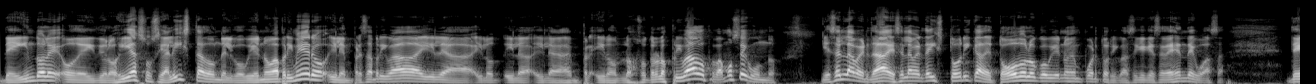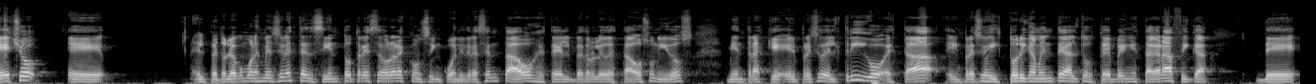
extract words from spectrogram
de índole o de ideología socialista, donde el gobierno va primero y la empresa privada y, la, y, los otros los privados, pues vamos segundo. Y esa es la verdad, esa es la verdad histórica de todos los gobiernos en Puerto Rico, así que que se dejen de guasa. De hecho, eh, el petróleo, como les mencioné, está en 113 dólares con 53 centavos. Este es el petróleo de Estados Unidos. Mientras que el precio del trigo está en precios históricamente altos. Ustedes ven esta gráfica de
